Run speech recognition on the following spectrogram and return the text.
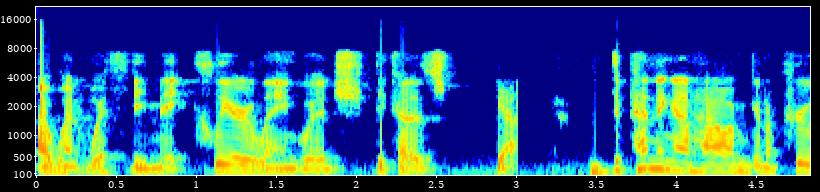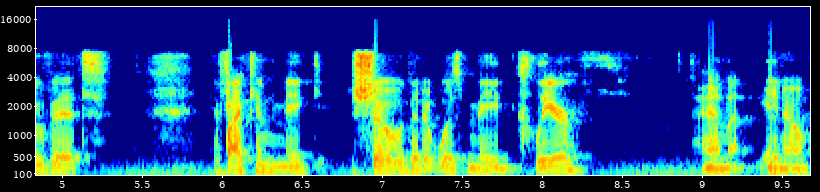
I went with the make clear language because Yeah. depending on how I'm going to prove it, if I can make show that it was made clear, and Yeah. you know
